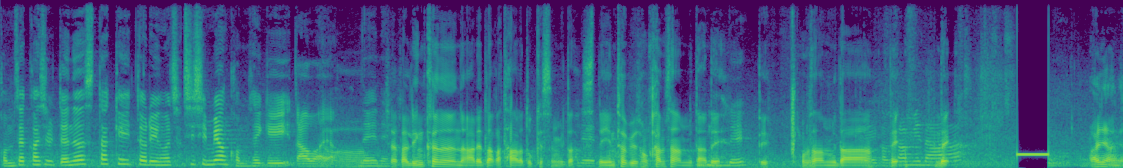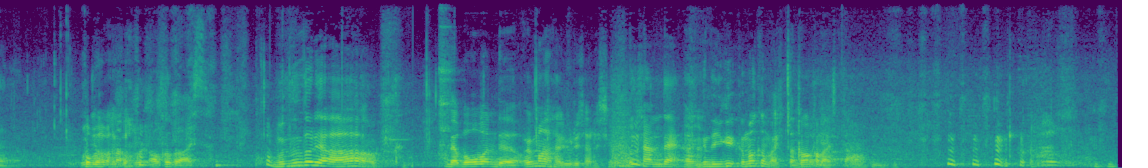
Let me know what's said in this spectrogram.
검색하실 때는 스타 케이터링을 치시면 검색이 나와요. 아, 네네. 제가 링크는 아래다가 달아놓겠습니다. 네. 네, 인터뷰 좀 감사합니다. 네, 네. 네, 감사합니다. 네, 감사합니다. 네. 아니 아니 아니. 그거 어 그거 맛있어. 무슨 소리야? 내가 먹어봤는데 얼마나 요리 잘하시는 거야? 그렇긴 한데 아, 근데 이게 그만큼 맛있다는 그만큼 거지. 맛있다. 어.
